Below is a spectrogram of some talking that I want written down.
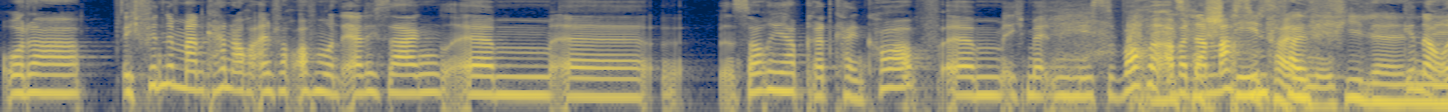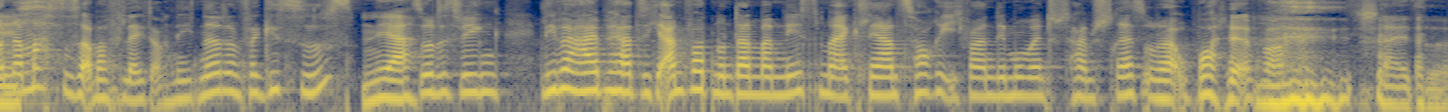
Oder? Ich finde, man kann auch einfach offen und ehrlich sagen, ähm, äh, sorry, habe gerade keinen Kopf, ähm, ich melde mich nächste Woche, Aber aber, dann machst du es halt voll nicht. viele genau, und dann nicht. machst du es aber vielleicht auch nicht, ne? Dann vergisst du es. Ja. So, deswegen lieber halbherzig antworten und dann beim nächsten Mal erklären, sorry, ich war in dem Moment total im Stress oder whatever. Scheiße.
